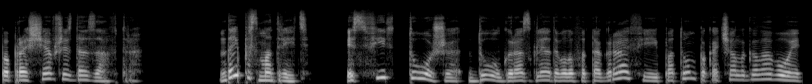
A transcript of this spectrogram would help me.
попрощавшись до завтра. Дай посмотреть. Эсфирь тоже долго разглядывала фотографии и потом покачала головой.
